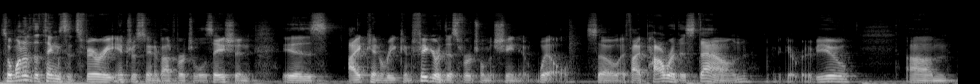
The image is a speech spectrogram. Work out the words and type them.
So one of the things that's very interesting about virtualization is I can reconfigure this virtual machine at will. So if I power this down, I'm going to get rid of you, um,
